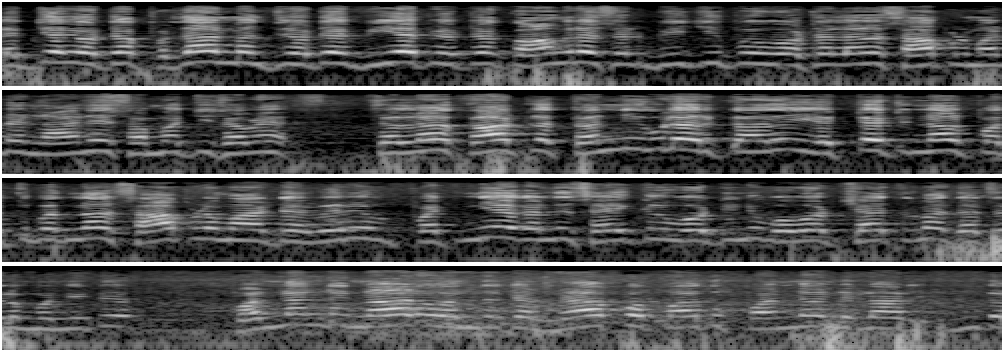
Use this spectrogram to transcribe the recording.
luxury hotel Pradhan Mantri hotel VIP hotel Congress BJP ஹோட்டலெல்லாம் சாப்பிட மாட்டேன். நானே சமைச்சு சாப்பிடுவேன் சில நாள் காட்டில் தண்ணி கூட இருக்காது. எட்டு எட்டு நாள் பத்து பத்து நாள் சாப்பிட மாட்டேன். வெறும் பட்னியாக கண்டு சைக்கிள் ஓட்டின்னு ஒவ்வொரு க்ஷேத்திரமாக தரிசனம் பண்ணிட்டு பன்னெண்டு நாடு வந்திருக்கேன் மேப்பை பார்த்து பன்னெண்டு நாடு. இந்த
